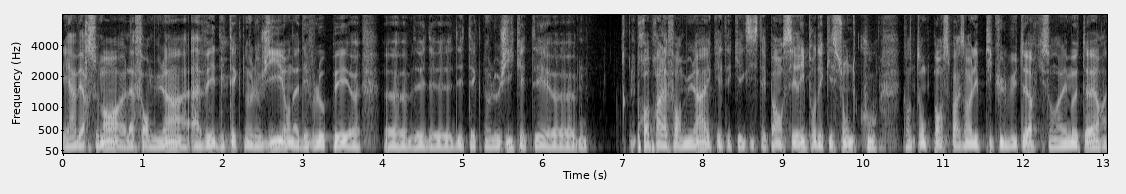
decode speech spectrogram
Et inversement, la Formule 1 avait des technologies. On a développé euh, des, des, technologies qui étaient euh, propre à la Formule 1 et qui n'existait pas en série pour des questions de coût. Quand on pense par exemple les petits culbuteurs qui sont dans les moteurs,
